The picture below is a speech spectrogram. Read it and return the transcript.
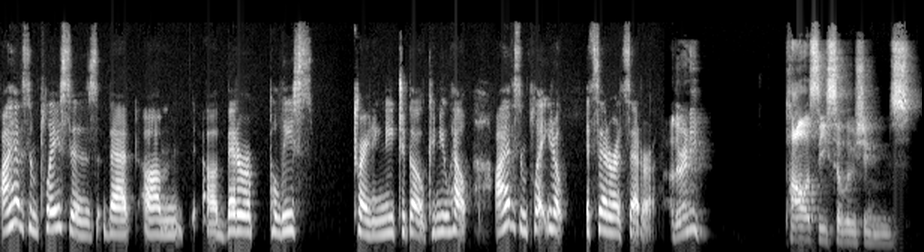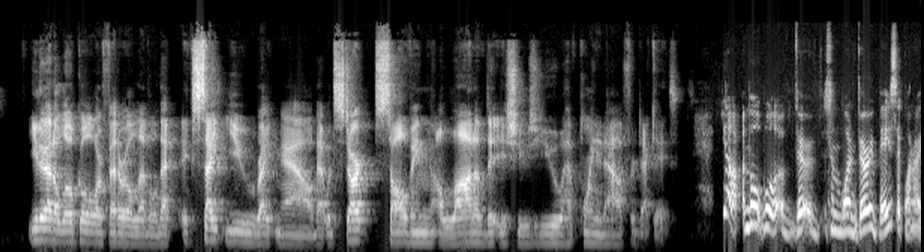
i have some places that um, uh, better police training need to go can you help i have some play, you know et cetera et cetera Are there any policy solutions either at a local or federal level, that excite you right now that would start solving a lot of the issues you have pointed out for decades? Yeah, um, well, well very, some one very basic one. I,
